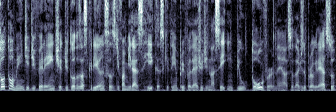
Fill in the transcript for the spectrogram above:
Totalmente diferente de todas as crianças de famílias ricas que têm o privilégio de nascer em Piltover, né, a cidade do progresso,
